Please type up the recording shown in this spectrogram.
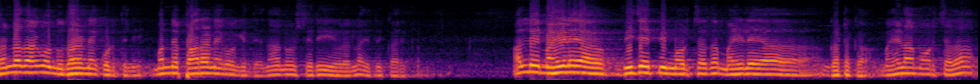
ಸಣ್ಣದಾಗಿ ಒಂದು ಉದಾಹರಣೆ ಕೊಡ್ತೀನಿ. ಮೊನ್ನೆ ಪಾರಾಯಣೆಗೆ ಹೋಗಿದ್ದೆ. ನಾನು, ಶರಿ, ಇವರೆಲ್ಲ ಇದು ಕಾರ್ಯಕ್ರಮ. ಅಲ್ಲಿ ಮಹಿಳೆಯ ಬಿ ಜೆ ಪಿ ಮೋರ್ಚಾದ ಮಹಿಳೆಯ ಘಟಕ, ಮಹಿಳಾ ಮೋರ್ಚಾದ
